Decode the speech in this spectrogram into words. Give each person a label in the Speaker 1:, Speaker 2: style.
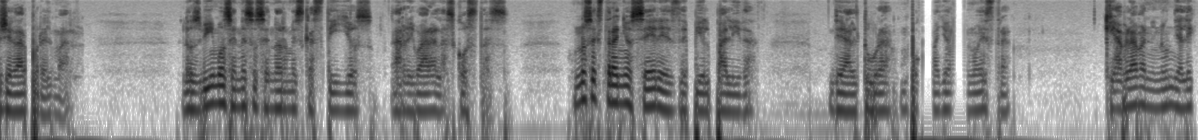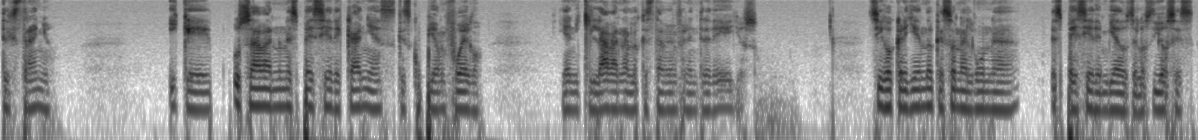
Speaker 1: llegar por el mar. Los vimos en esos enormes castillos arribar a las costas, unos extraños seres de piel pálida, de altura un poco mayor que nuestra, que hablaban en un dialecto extraño y que usaban una especie de cañas que escupían fuego y aniquilaban a lo que estaba enfrente de ellos. Sigo creyendo que son alguna especie de enviados de los dioses,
